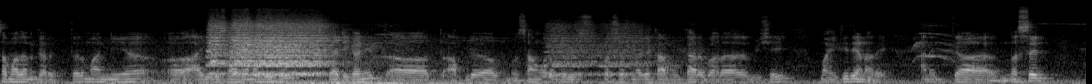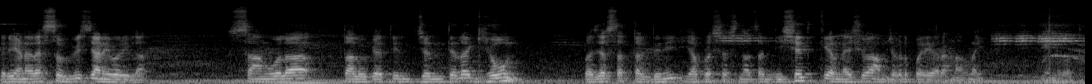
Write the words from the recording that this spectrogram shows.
समाधानकारक तर माननीय आय. जी साहेबांना त्या ठिकाणी आपल्या सांगोला प्रशासनाच्या काम कारभाराविषयी माहिती देणार आहे. आणि त्या नसेल तर येणाऱ्या सव्वीस जानेवारीला सांगोला तालुक्यातील जनतेला घेऊन प्रजासत्ताक दिनी या प्रशासनाचा निषेध करण्याशिवाय आमच्याकडे पर्याय राहणार नाही. धन्यवाद.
